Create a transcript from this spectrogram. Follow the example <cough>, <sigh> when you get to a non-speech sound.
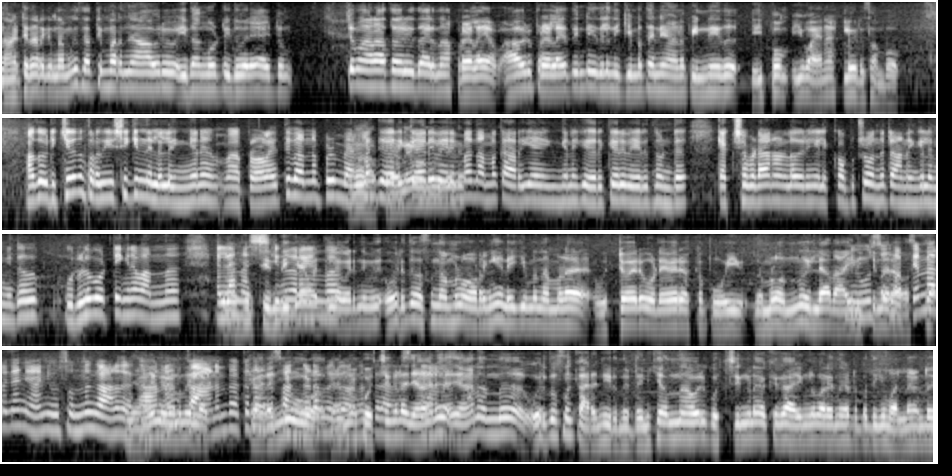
നാട്ടിൽ നടക്കുന്ന നമുക്ക് സത്യം പറഞ്ഞ ആ ഒരു ഇതങ്ങോട്ട് ഇതുവരെ ആയിട്ടും വിട്ടുമാറാത്ത ഒരു ഇതായിരുന്നു ആ പ്രളയം. ആ ഒരു പ്രളയത്തിന്റെ ഇതിൽ നിൽക്കുമ്പോൾ തന്നെയാണ് പിന്നെ ഇത് ഇപ്പം ഈ വയനാട്ടിലെ ഒരു സംഭവം. അതൊരിക്കലും പ്രതീക്ഷിക്കുന്നില്ലല്ലോ. ഇങ്ങനെ പ്രളയത്തിൽ വന്നപ്പോഴും വെള്ളം കയറി കയറി വരുമ്പോൾ നമുക്കറിയാം ഇങ്ങനെ കയറി കയറി വരുന്നുണ്ട്. രക്ഷപ്പെടാനുള്ള ഒരു ഹെലികോപ്റ്റർ വന്നിട്ടാണെങ്കിലും ഇത് ഉരുൾ പൊട്ടി ഇങ്ങനെ വന്ന് എല്ലാം നശിക്കുന്നു ഒരു ദിവസം നമ്മൾ ഉറങ്ങി എണീക്കുമ്പോൾ നമ്മുടെ ഉറ്റവരും ഉടയവരും ഒക്കെ പോയി. നമ്മളൊന്നും ഇല്ലാതായി സത്യം പറഞ്ഞാൽ ഞാൻ ന്യൂസ് ഒന്നും കാണുന്നില്ല. കൊച്ചുങ്ങളെ കാരണം കാണുന്നില്ല. കാണുമ്പോ ഒക്കെ നമുക്ക് സങ്കടം വരും. കാരണം കൊച്ചുങ്ങളുടെ ഞാൻ ഞാൻ അന്ന് ഒരു ദിവസം കരഞ്ഞിരുന്നിട്ട് എനിക്ക് അന്ന് ആ ഒരു കൊച്ചുങ്ങളെ ഒക്കെ കാര്യങ്ങൾ പറയുന്ന കേട്ടപ്പോഴത്തേക്കും വല്ലാണ്ട്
